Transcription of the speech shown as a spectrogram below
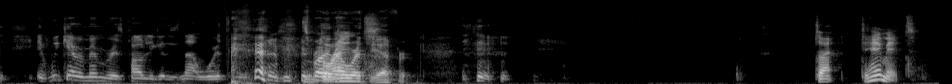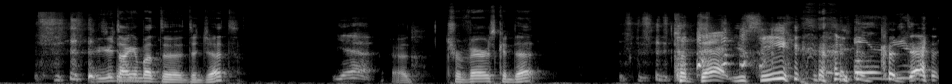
if we can't remember, it's probably because he's not worth it. it's probably not worth the effort. It. Da- damn it. You're talking about the, the Jet? yeah. Uh, Travaris Cadet? Cadet, you see? Oh, Cadet.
